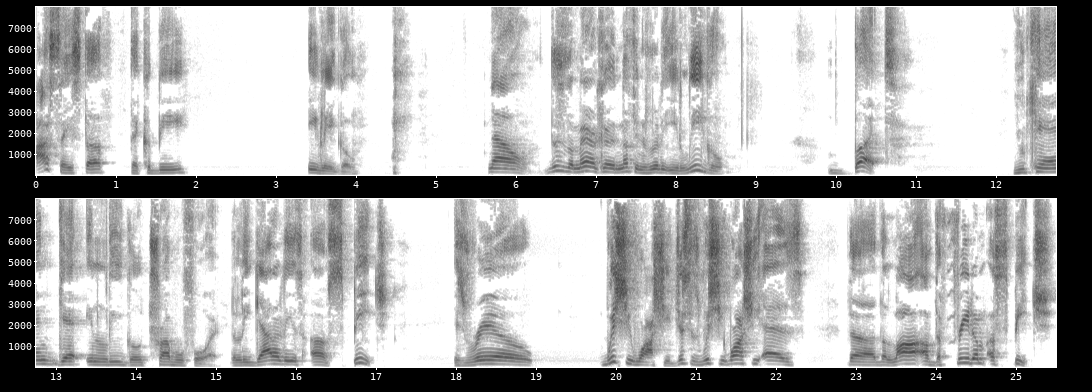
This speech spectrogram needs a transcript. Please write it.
I say stuff that could be illegal. Now, this is America, nothing's really illegal, but you can get in legal trouble for it. The legalities of speech is real wishy-washy, just as wishy-washy as the the law of the freedom of speech.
